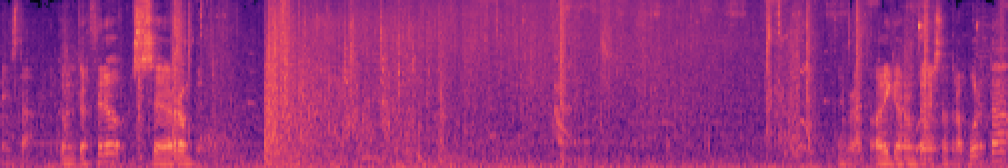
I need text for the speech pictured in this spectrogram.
Ahí está. Y con el tercero se rompe. Ahora hay que romper esta otra puerta.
